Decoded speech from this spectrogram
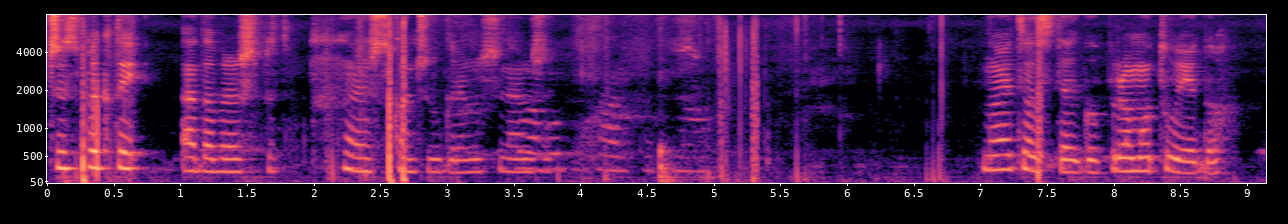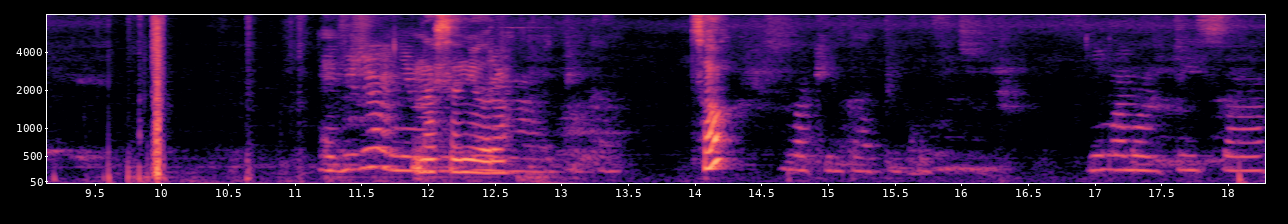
czy spektaj... A dobra, już, spe... no, już skończył grę, myślałem, że... No. No i co z tego? Promotuję go. Ej, wiesz, że on nie ma Na seniora. Co? Ma kilka epików. Nie ma Mortisa.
